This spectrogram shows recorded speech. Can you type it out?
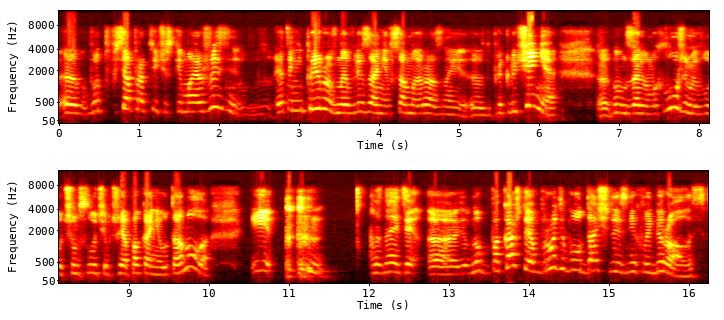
Э, вот вся практически моя жизнь – это непрерывное влезание в самые разные приключения, ну, назовем их лужами в лучшем случае, потому что я пока не утонула. И вы знаете, э, ну, пока что я вроде бы удачно из них выбиралась.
